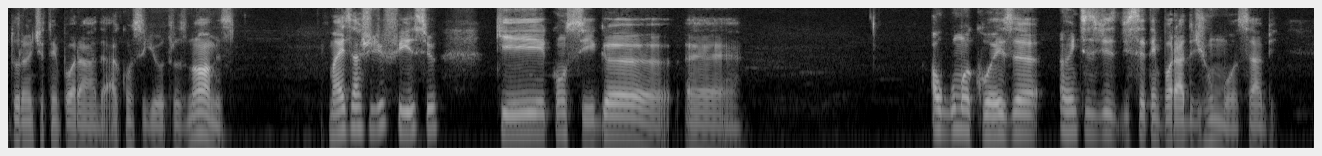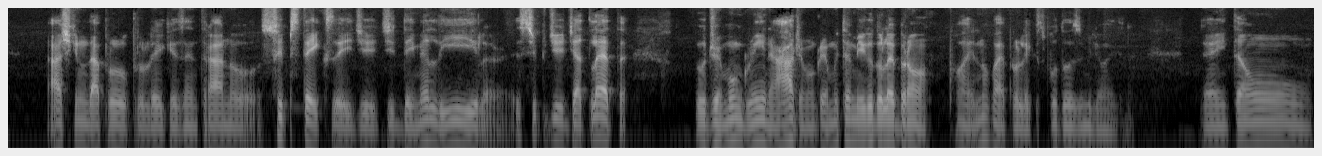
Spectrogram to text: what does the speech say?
durante a temporada a conseguir outros nomes, mas acho difícil que consiga é, alguma coisa antes de, de, ser temporada de rumor, sabe? Acho que não dá pro, pro Lakers entrar no sweepstakes aí de, de Damian Lillard, esse tipo de, de atleta. O Draymond Green, ah, Draymond Green é muito amigo do LeBron pô, ele não vai para o Lakers por 12 milhões, né? É, então,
